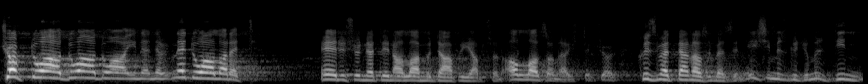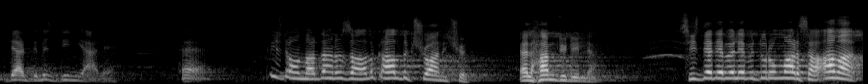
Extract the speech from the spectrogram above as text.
Çok dua, dua, dua yine ne, ne dualar etti. Ehli sünnetin Allah müdafi yapsın. Allah sana işte şöyle hizmetler nasip etsin. İşimiz gücümüz din, derdimiz din yani. He. Biz de onlardan rızalık aldık şu an için. Elhamdülillah. Sizde de böyle bir durum varsa ama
